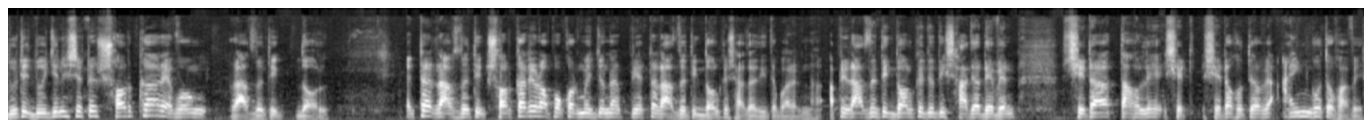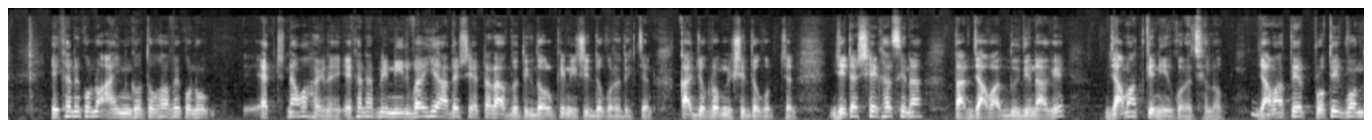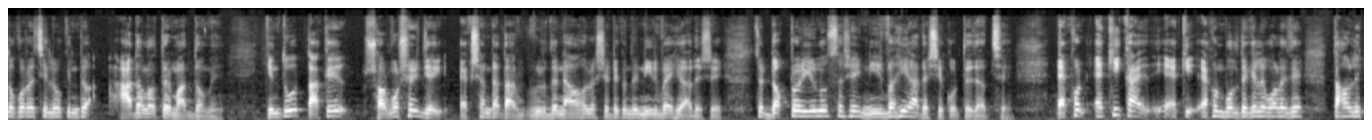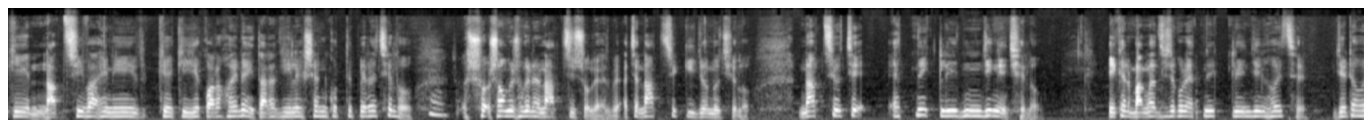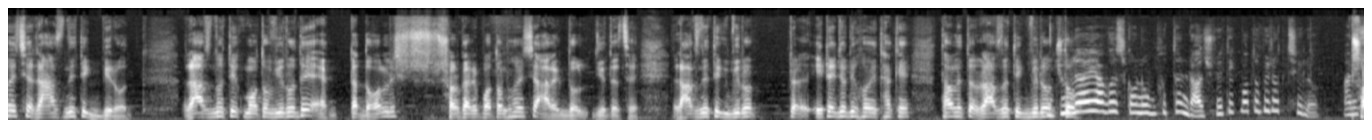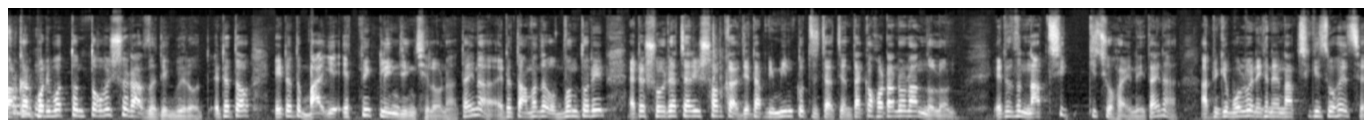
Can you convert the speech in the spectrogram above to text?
দুইটি, দুই জিনিস একটা সরকার এবং রাজনৈতিক দল। একটা রাজনৈতিক, সরকারের অপকর্মের জন্য আপনি একটা রাজনৈতিক দলকে সাজা দিতে পারেন না। আপনি রাজনৈতিক দলকে যদি সাজা দেবেন, সেটা তাহলে সেটা হতে হবে আইনগতভাবে। এখানে কোনো আইনগতভাবে কোনো অ্যাক্ট নেওয়া হয় নাই। এখানে আপনি নির্বাহী আদেশে একটা রাজনৈতিক দলকে নিষিদ্ধ করে দিচ্ছেন, কার্যক্রম নিষিদ্ধ করছেন। যেটা শেখ হাসিনা তার যাওয়ার দুই দিন আগে জামাতকে নিয়ে করেছিল। জামাতের প্রতীক বন্ধ করেছিল কিন্তু আদালতের মাধ্যমে। কিন্তু তাকে সর্বশেষ যে অ্যাকশনটা তার বিরুদ্ধে নেওয়া হলো সেটা কিন্তু নির্বাহী আদেশে। তো ডক্টর ইউনুস সেই নির্বাহী আদেশে করতে যাচ্ছে। এখন একই একই এখন বলতে গেলে বলে যে তাহলে কি নাৎসি বাহিনীকে কি ইয়ে করা হয় নাই? তারা কি ইলেকশন করতে পেরেছিল? সঙ্গে সঙ্গে নাৎসি চলে আসবে। আচ্ছা নাৎসি কি জন্য ছিল? নাৎসি হচ্ছে এথনিক ক্লিনজিংয়ে ছিল। এখানে বাংলাদেশে কোনো এথনিক ক্লিনজিং হয়েছে? যেটা হয়েছে রাজনৈতিক বিরোধ। রাজনৈতিক মতবিরোধে একটা দল সরকারের পতন হয়েছে আরেক দল জিতেছে। রাজনৈতিক বিরোধ এটা যদি হয়ে থাকে তাহলে তো রাজনৈতিক বিরোধ জুলাই আগস্ট গণ অভ্যুত্থান রাজনৈতিক মতবিরোধ ছিল। সরকার পরিবর্তন তো অবশ্যই রাজনৈতিক বিরোধ। এটা তো এটা তো এথনিক ক্লিনজিং ছিল না তাই না? এটা তো আমাদের অভ্যন্তরীণ একটা স্বৈরাচারী সরকার যেটা আপনি মিন করতে চাচ্ছেন তাকে হটানোর আন্দোলন। এটা তো নাৎসিক কিছু হয়নি তাই না? আপনি কি বলবেন এখানে নাৎসিক কিছু হয়েছে?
